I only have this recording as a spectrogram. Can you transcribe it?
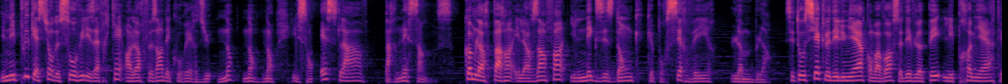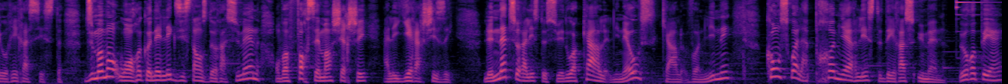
Il n'est plus question de sauver les Africains en leur faisant découvrir Dieu. Non, non, non. Ils sont esclaves par naissance. Comme leurs parents et leurs enfants, ils n'existent donc que pour servir l'homme blanc. C'est au siècle des Lumières qu'on va voir se développer les premières théories racistes. Du moment où on reconnaît l'existence de races humaines, on va forcément chercher à les hiérarchiser. Le naturaliste suédois Carl Linnaeus, Carl von Linné, conçoit la première liste des races humaines, européens,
